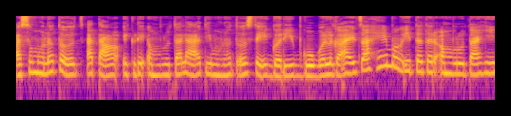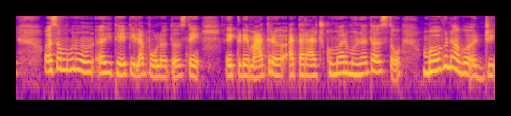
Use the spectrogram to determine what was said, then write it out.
असं म्हणतच आता इकडे अमृताला ती म्हणत असते गरीब गोगल गायचं आहे मग इथं तर अमृताही. असं म्हणून इथे तिला बोलत असते. इकडे मात्र आता राजकुमार म्हणत असतो बघ ना गं आजी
